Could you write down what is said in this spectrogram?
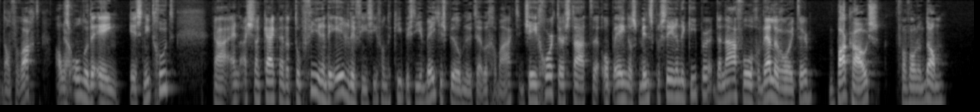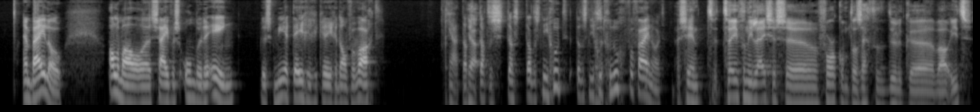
dan verwacht. Alles Ja. onder de 1 is niet goed. Ja, en als je dan kijkt naar de top 4 in de eredivisie van de keepers die een beetje speelminuten hebben gemaakt. Jay Gorter staat eh, op 1 als minst presterende keeper. Daarna volgen Welleroyter, Bakhuis van Volendam en Bijlo. Allemaal eh, cijfers onder de 1, dus meer tegengekregen dan verwacht. Ja, dat, Ja. Dat, is, dat, is, dat is niet goed. Dat is niet goed genoeg voor Feyenoord. Als je in twee van die lijstjes eh, voorkomt, dan zegt het natuurlijk wel iets.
